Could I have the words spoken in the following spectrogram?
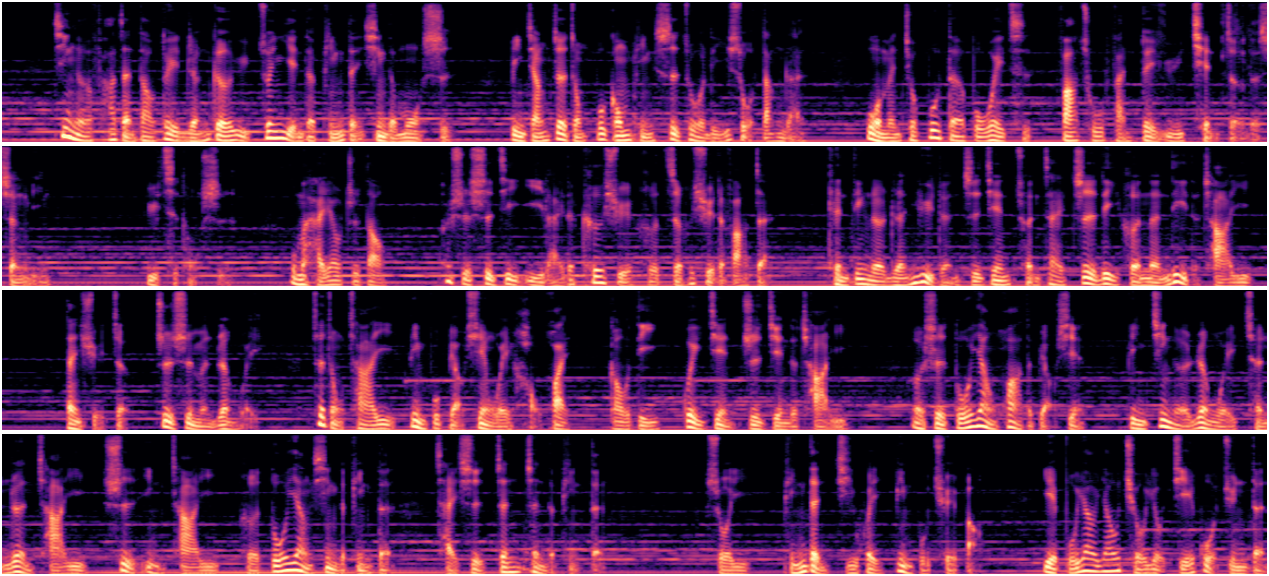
进而发展到对人格与尊严的平等性的漠视，并将这种不公平视作理所当然，我们就不得不为此发出反对与谴责的声音。与此同时，我们还要知道，二十世纪以来的科学和哲学的发展，肯定了人与人之间存在智力和能力的差异。但学者、志士们认为，这种差异并不表现为好坏、高低、贵贱之间的差异，而是多样化的表现，并进而认为承认差异、适应差异和多样性的平等。才是真正的平等，所以平等机会并不确保，也不要要求有结果均等。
